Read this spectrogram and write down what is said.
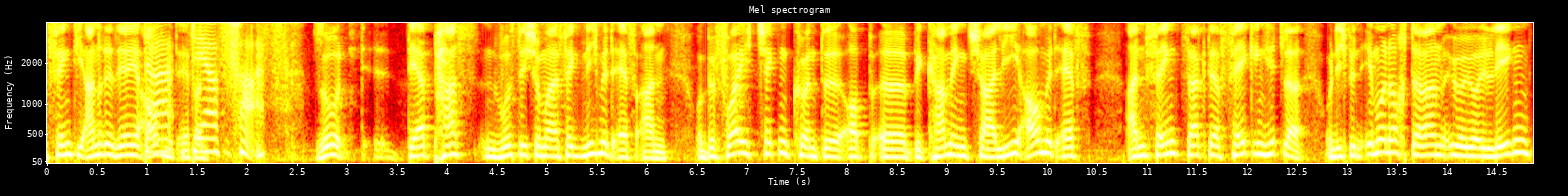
fängt die andere Serie auch Da, mit F an? der Fass. So, der Pass, wusste ich schon mal, fängt nicht mit F an. Und bevor ich checken könnte, ob äh, Becoming Charlie auch mit F anfängt, sagt er Faking Hitler. Und ich bin immer noch daran überlegen,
